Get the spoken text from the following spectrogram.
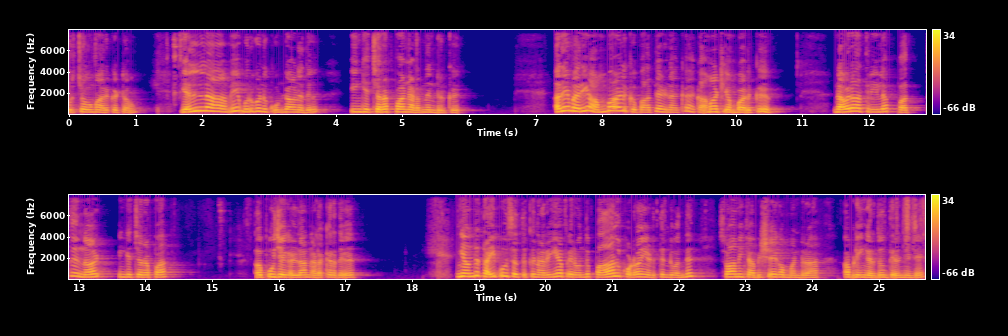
உற்சவமாக இருக்கட்டும். எல்லாமே முருகனுக்கு உண்டானது இங்கே சிறப்பாக நடந்துட்டுருக்கு அதே மாதிரி அம்பாளுக்கு பார்த்தேன்னாக்கா காமாட்சி அம்பாளுக்கு நவராத்திரியில் பத்து நாள் இங்கே சிறப்பாக பூஜைகள்லாம் நடக்கிறது. இங்கே வந்து தைப்பூசத்துக்கு நிறைய பேர் வந்து பால் குடம் எடுத்துட்டு வந்து சுவாமிக்கு அபிஷேகம் பண்ணுறா அப்படிங்கிறதும் தெரிஞ்சுட்டேன்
